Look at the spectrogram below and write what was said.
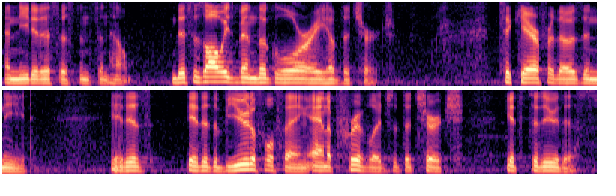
and needed assistance and help. This has always been the glory of the church to care for those in need. It is, it is a beautiful thing and a privilege that the church gets to do this.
